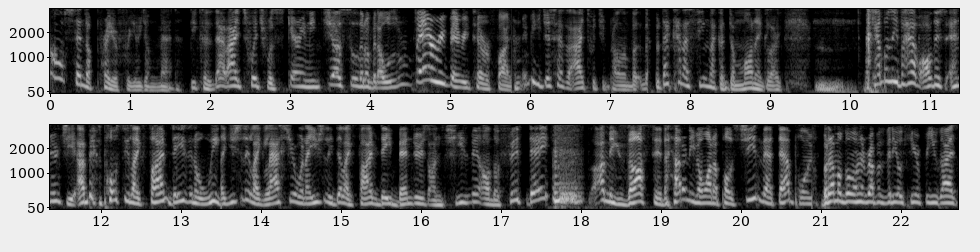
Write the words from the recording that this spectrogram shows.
I'll send a prayer for you, young man, because that eye twitch was scaring me just a little bit. I was very, very terrified. Or maybe he just has an eye twitching problem, but but, that kind of seemed like a demonic, like, hmm. I can't believe I have all this energy. I've been posting like five days in a week. Like usually like last year when I usually did like five day benders on Cheeseman on the fifth day, I'm exhausted. I don't even want to post Cheeseman at that point. But I'm gonna go ahead and wrap a video here for you guys.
